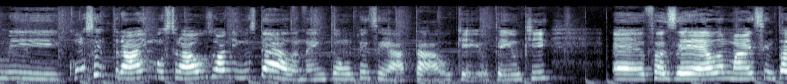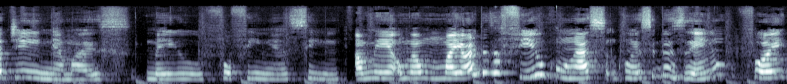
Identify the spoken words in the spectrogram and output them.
me concentrar em mostrar os olhinhos dela, né? Então eu pensei, ah, tá, ok, eu tenho que é, fazer ela mais sentadinha, mais meio fofinha, assim. Minha, o meu maior desafio com, essa, com esse desenho foi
